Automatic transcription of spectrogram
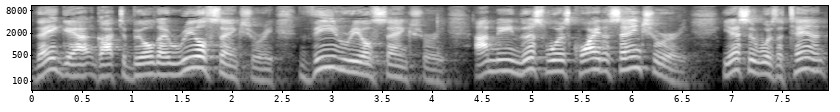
They got, to build a real sanctuary, the real sanctuary. I mean, this was quite a sanctuary. Yes, it was a tent,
